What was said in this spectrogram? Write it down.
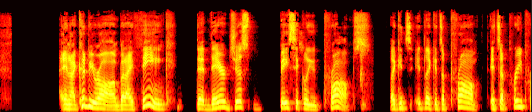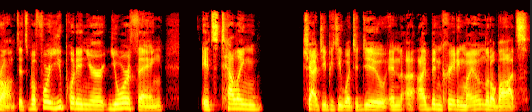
and I could be wrong, but I think that they're just basically prompts. Like it's it, like it's a prompt. It's a pre prompt. It's before you put in your your thing. It's telling Chat GPT what to do. And I, I've been creating my own little bots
